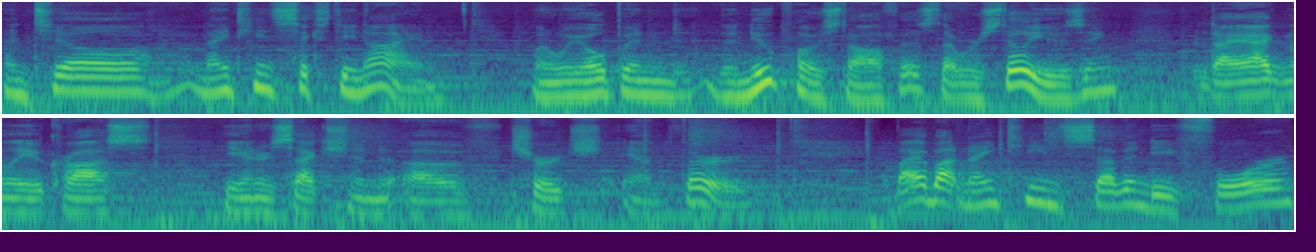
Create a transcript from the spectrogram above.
until 1969 when we opened the new post office that we're still using diagonally across the intersection of Church and 3rd. By about 1974,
